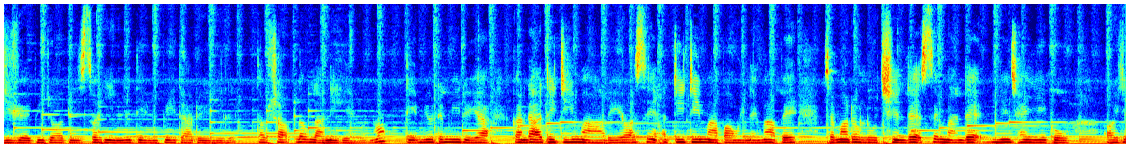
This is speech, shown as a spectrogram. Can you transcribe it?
ရည်ရွယ်ပြီးတော့ဒီစွမ်းရည်မြင့်တင်ပေးတာတွေတောက်လျှောက်လှုပ်လာနေတယ်ပေါ့နော်ဒီအမျိုးသမီးတွေကကန္တာအတီးတီးမှာတွေရောအဆင့်အတီးတီးမှာပါဝင်နိုင်မှပဲကျမတို့လိုချင်တဲ့စစ်မှန်တဲ့မြင့်ချမ်းရေးကိုရ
